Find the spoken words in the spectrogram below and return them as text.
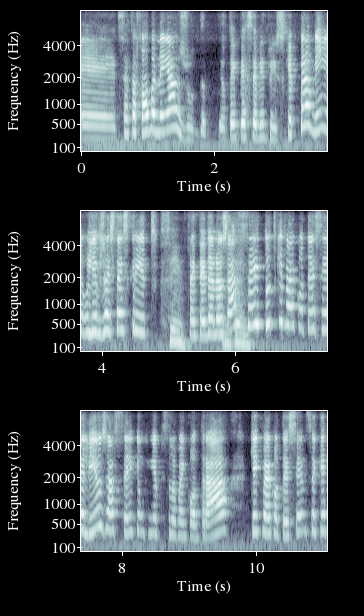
é, de certa forma, nem ajuda. Eu tenho percebido isso, porque para mim o livro já está escrito. Sim. Tá entendendo? Eu já Entendo. sei tudo que vai acontecer ali, eu já sei com quem a Priscila vai encontrar, o que, que vai acontecer, não sei o quê.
